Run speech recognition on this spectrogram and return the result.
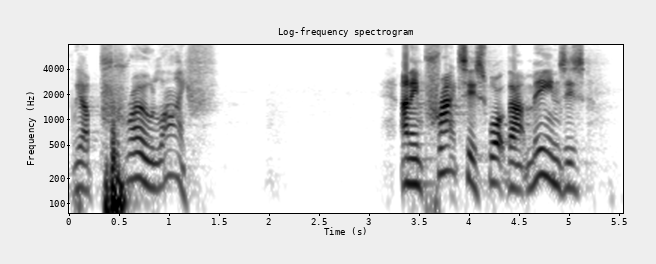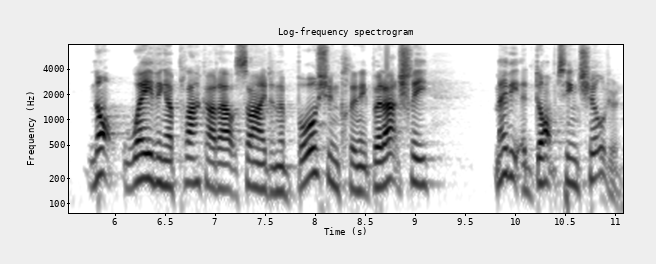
we are pro life. And in practice, what that means is not waving a placard outside an abortion clinic, but actually maybe adopting children.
